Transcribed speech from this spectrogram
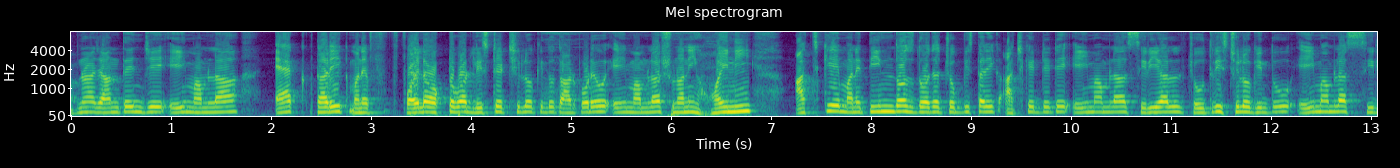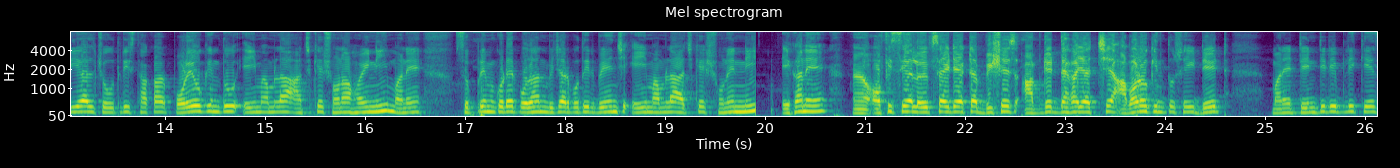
আপনারা জানতেন যে এই মামলা এক তারিখ মানে পয়লা অক্টোবর লিস্টেড ছিল, কিন্তু তারপরেও এই মামলা শুনানি হয়নি। আজকে মানে তিন দশ দু হাজার চব্বিশ তারিখ, আজকের ডেটে এই মামলা সিরিয়াল চৌত্রিশ ছিল কিন্তু এই মামলা সিরিয়াল চৌত্রিশ থাকার পরেও কিন্তু এই মামলা আজকে শোনা হয়নি। মানে সুপ্রিম কোর্টের প্রধান বিচারপতির বেঞ্চ এই মামলা আজকে শোনেননি। এখানে অফিসিয়াল ওয়েবসাইটে একটা বিশেষ আপডেট দেখা যাচ্ছে। আবারও কিন্তু সেই ডেট মানে tentatively case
